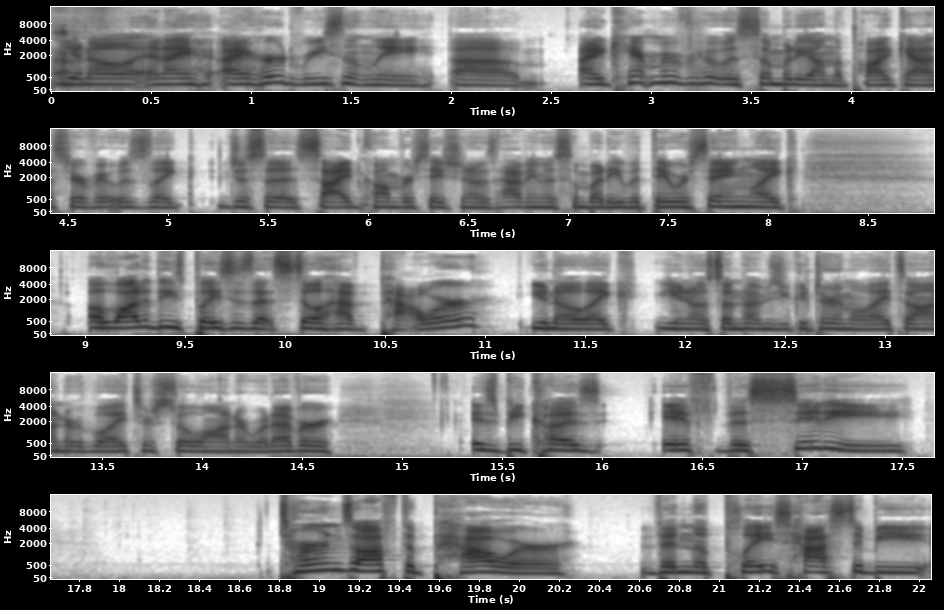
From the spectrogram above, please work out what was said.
you know, and I I heard recently, um, I can't remember if it was somebody on the podcast or if it was like just a side conversation I was having with somebody, but they were saying like a lot of these places that still have power, you know, like you know sometimes you can turn the lights on or the lights are still on or whatever, is because if the city turns off the power, then the place has to be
